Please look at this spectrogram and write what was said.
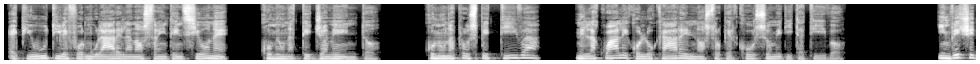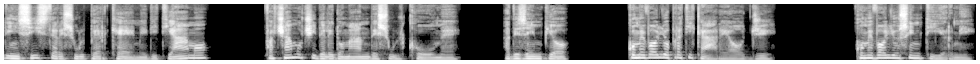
è più utile formulare la nostra intenzione come un atteggiamento, come una prospettiva nella quale collocare il nostro percorso meditativo. Invece di insistere sul perché meditiamo, facciamoci delle domande sul come. Ad esempio, come voglio praticare oggi? Come voglio sentirmi?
